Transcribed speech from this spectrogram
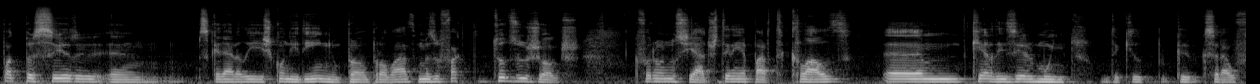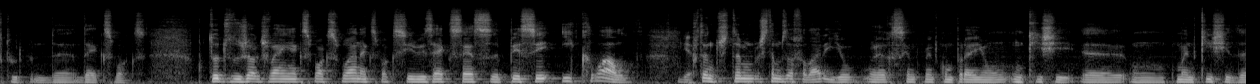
pode parecer um, se calhar ali escondidinho para, para o lado, mas o facto de todos os jogos que foram anunciados terem a parte cloud um, quer dizer muito daquilo que, que será o futuro da, da Xbox. Porque todos os jogos vêm Xbox One, Xbox Series XS, PC e cloud. Yeah. Portanto, estamos, estamos a falar, e eu uh, recentemente comprei um, um Kishi, uh, um comando Kishi da,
